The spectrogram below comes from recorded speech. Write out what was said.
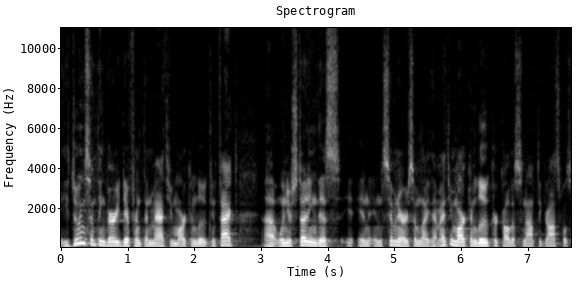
He's doing something very different than Matthew, Mark, and Luke. In fact, uh, when you're studying this in, in seminary or something like that, Matthew, Mark, and Luke are called the Synoptic Gospels.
